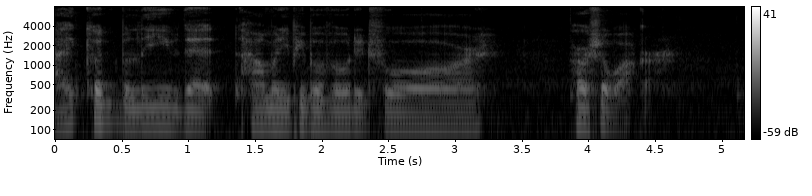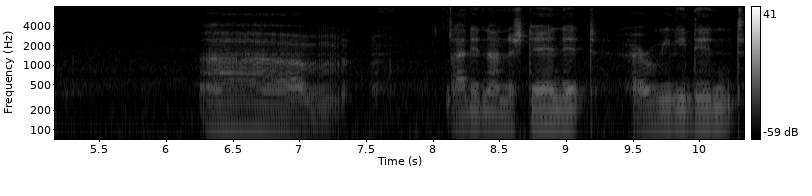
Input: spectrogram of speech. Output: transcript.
I could believe that how many people voted for Herschel Walker. I didn't understand it. I really didn't.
